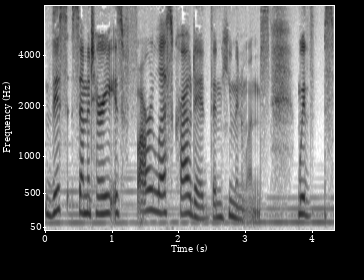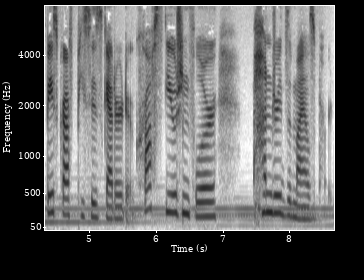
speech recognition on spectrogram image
this cemetery is far less crowded than human ones, with spacecraft pieces scattered across the ocean floor, hundreds of miles apart.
